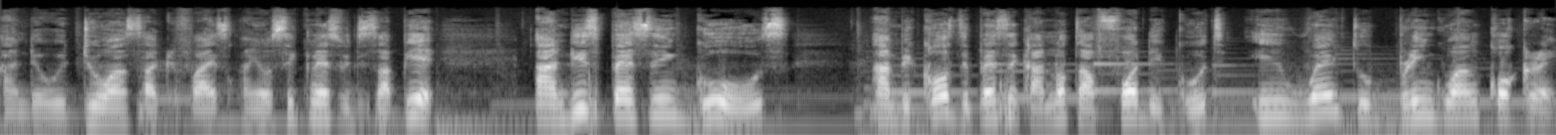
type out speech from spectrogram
and they will do one sacrifice and your sickness will disappear. And this person goes and because the person cannot afford the goat he went to bring one cockerel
